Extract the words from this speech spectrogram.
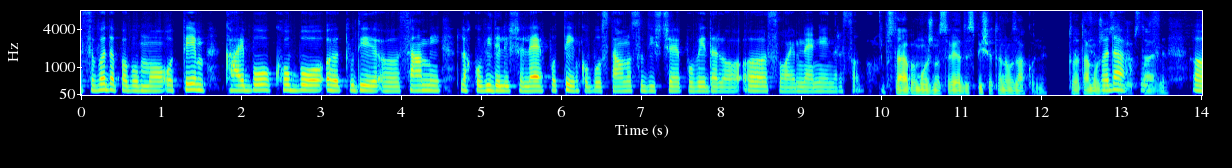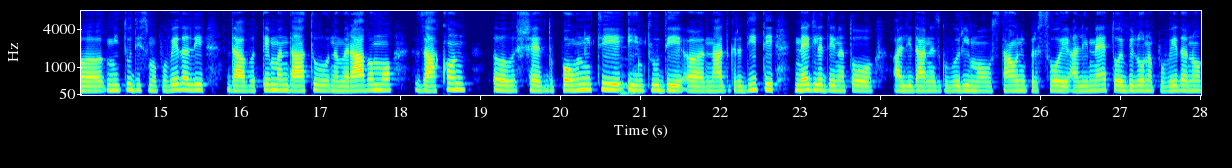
Seveda pa bomo o tem, kaj bo, ko bo, tudi sami lahko videli šele potem, ko bo ustavno sodišče povedalo svoje mnenje in razsodbo. Obstaja pa možnost, seveda, da spišete nov zakon. To ta možnost, da obstaja. Uh, mi tudi smo povedali, da v tem mandatu nameravamo zakon uh, še dopolniti mhm. in tudi uh, nadgraditi, ne glede na to, ali danes govorimo o ustavni presoji ali ne. To je bilo napovedano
